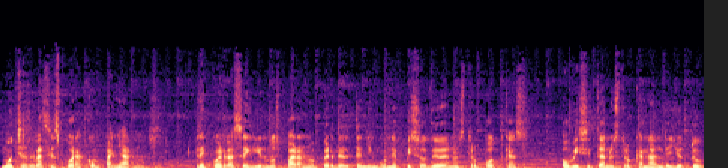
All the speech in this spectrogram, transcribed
Muchas gracias por acompañarnos. Recuerda seguirnos para no perderte ningún episodio de nuestro podcast o visita nuestro canal de YouTube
